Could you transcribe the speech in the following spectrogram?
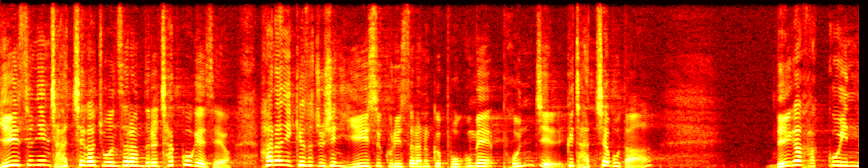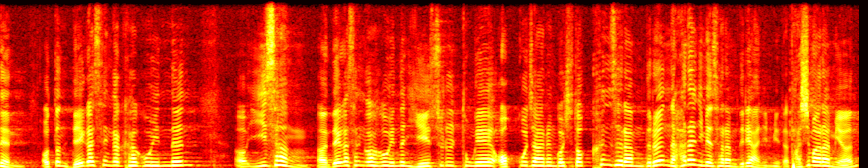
예수님 자체가 좋은 사람들을 찾고 계세요. 하나님께서 주신 예수 그리스도라는 그 복음의 본질 그 자체보다 내가 갖고 있는 어떤 내가 생각하고 있는 어, 이상 어, 내가 생각하고 있는 예수를 통해 얻고자 하는 것이 더 큰 사람들은 하나님의 사람들이 아닙니다. 다시 말하면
